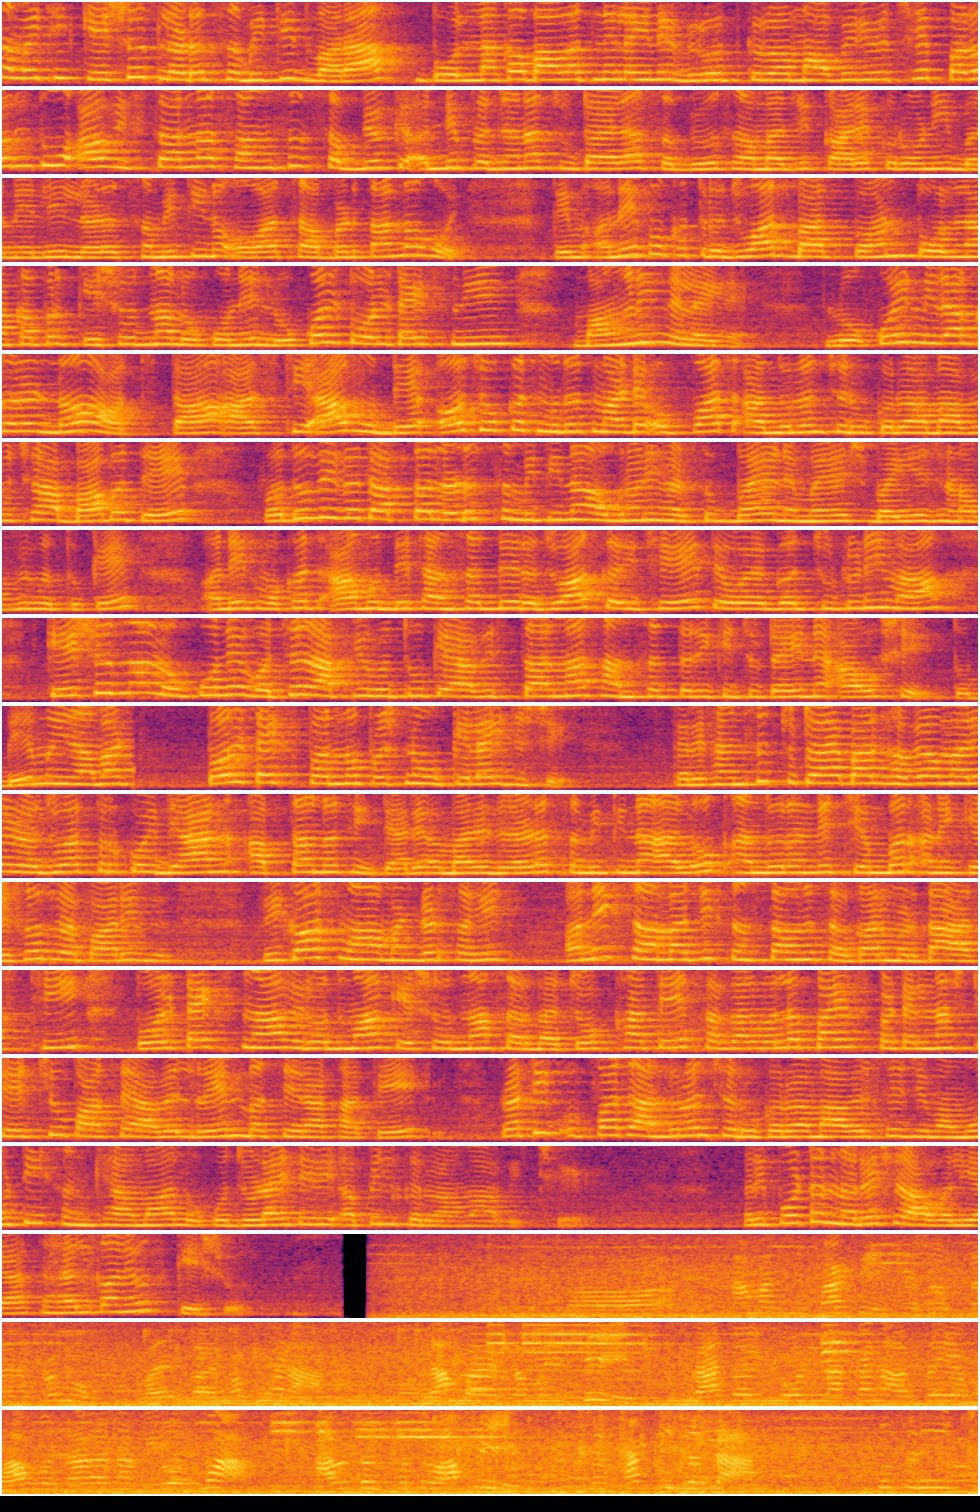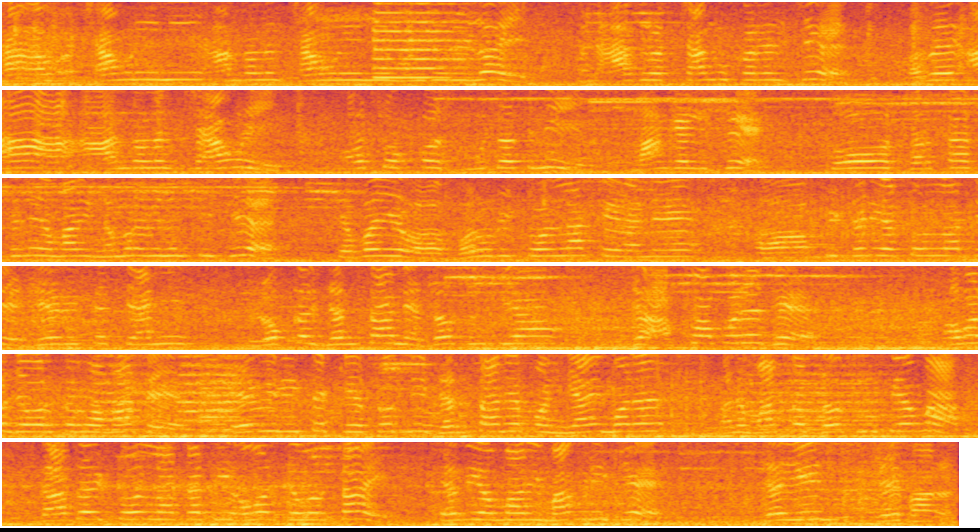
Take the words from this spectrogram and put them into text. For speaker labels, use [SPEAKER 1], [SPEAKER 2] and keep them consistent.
[SPEAKER 1] સમયથી કેશોદ લડત સમિતિ દ્વારા ટોલનાકા બાબતને લઈને વિરોધ કરવામાં આવી રહ્યો છે, પરંતુ આ વિસ્તારના સાંસદ સભ્યો કે અન્ય પ્રજાના ચૂંટાયેલા સભ્યો સામાજિક કાર્યકરોની બનેલી લડત સમિતિનો અવાજ સાંભળતા ન હોય, તેમ અનેક વખત રજૂઆત બાદ પણ ટોલનાકા પર કેશોદના લોકોને લોકલ ટોલ ટેક્સની માંગણીને લઈને લોકોએ નિરાકરણ ન આવતા આજથી આ મુદ્દે અચોક્કસ મુદત માટે ઉપવાસ આંદોલન શરૂ કરવામાં આવ્યું છે. આ બાબતે વધુ વિગત આપતા લડત સમિતિના અગ્રણી હર્ષુખભાઈ અને મહેશભાઈએ જણાવ્યું હતું કે, અનેક વખત આ મુદ્દે સાંસદે રજૂઆત કરી છે. તેઓએ ગત ચૂંટણીમાં કેશોદના લોકોને વચન આપ્યું હતું કે આ વિસ્તારમાં સાંસદ તરીકે ચૂંટાઈને આવશે. તો બે મહિનામાં ટોલ ટેક્સ પરનો પ્રશ્ન ઉકેલાઈ જશે. ત્યારે સાંસદ ચૂંટાયા બાદ હવે અમારી રજૂઆત પર કોઈ ધ્યાન આપતા નથી. ત્યારે અમારી લડત સમિતિના આ લોક આંદોલનને ચેમ્બર અને કેશોદ વેપારી વિકાસ મહામંડળ સહિત અનેક સામાજિક સંસ્થાઓને સહકાર મળતા આજથી ટોલ ટેક્સના વિરોધમાં કેશોદના સરદાર ચોક ખાતે સરદાર વલ્લભભાઈ પટેલના સ્ટેચ્યુ પાસે આવેલ રેન બસેરા ખાતે પ્રતિક ઉપવાસ આંદોલન શરૂ કરવામાં આવેલ છે, જેમાં મોટી સંખ્યામાં લોકો જોડાય તેવી અપીલ કરવામાં આવી છે. Reporter Naresh Ravaliya, Tehelka news Keshod.
[SPEAKER 2] Party Keshod પ્રમુખ મહેશભાઈ મકવાણા. લાંબા સમયથી રાદોઈ ટોલ નાકાના અસહ્ય ભાવ વધારાના વિરોધમાં આવેદનપત્રો આપી અને થાકી જતા ચૂંટણી છાવણીની આંદોલન છાવણીની મંજૂરી લઈ અને આજરોજ ચાલુ કરેલ છે. હવે આ આંદોલન છાવણી અચોક્કસ મુદતની માંગેલી છે. તો સરકારશ્રીને અમારી નમ્ર વિનંતી છે કે ભાઈ ભરૂડી ટોલ નાકે અને અ, ટોલ નાકે જે રીતે ત્યાંની લોકલ જનતાને દસ રૂપિયા જે આપવા પડે છે અવર જવર કરવા માટે એવી રીતે કેશોદની જનતાને પણ ન્યાય મળે અને માત્ર દસ રૂપિયામાં દાદર ટોલ નાકાથી અવર જવર થાય એવી અમારી માગણી છે. જય હિન્દ, જય ભારત.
